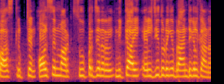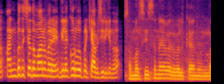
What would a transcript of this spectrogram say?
Geepas Krypton Olsenmark Super General Nikai L G തുടങ്ങിയ ബ്രാൻഡുകൾക്കാണ് അൻപത് ശതമാനം വരെ വിലക്കുറവ് പ്രഖ്യാപിച്ചിരിക്കുന്നത്. സമ്മർ സീസണെ വരവേൽക്കാനുള്ള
